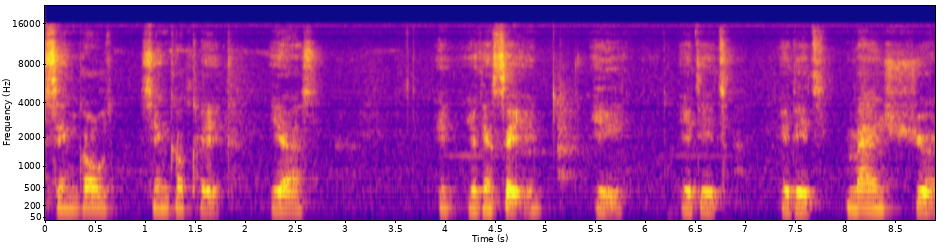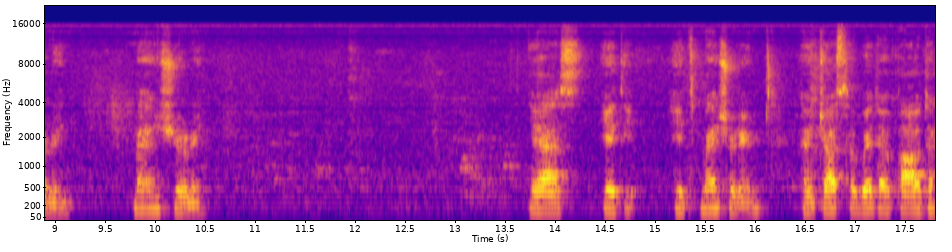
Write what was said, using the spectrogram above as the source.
single single click. Yes. It, you can see it. It is it is measuring measuring. Yes it it's measuring uh, just wait about uh,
